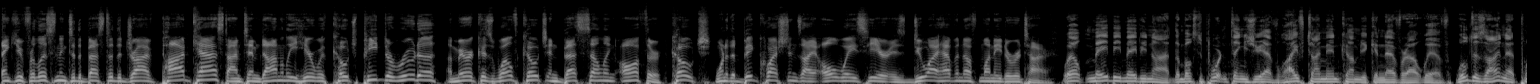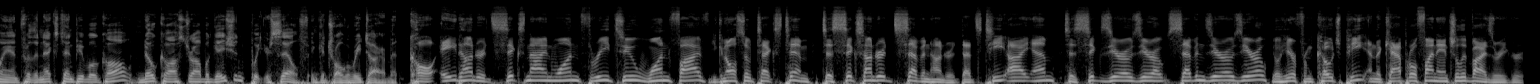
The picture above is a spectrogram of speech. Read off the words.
Thank you for listening to the Best of the Drive podcast. I'm Tim Donnelly here with Coach Pete D'Arruda, America's wealth coach and best-selling author. Coach, one of the big questions I always hear is, do I have enough money to retire? Well, maybe, maybe not. The most important thing is you have lifetime income you can never outlive. We'll design that plan for the next 10 people who call. No cost or obligation. Put yourself in control of retirement. Call 800-691-3215. You can also text Tim to 600-700. That's T-I-M to 600-700. You'll hear from Coach Pete and the Capital Financial Advisory Group.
